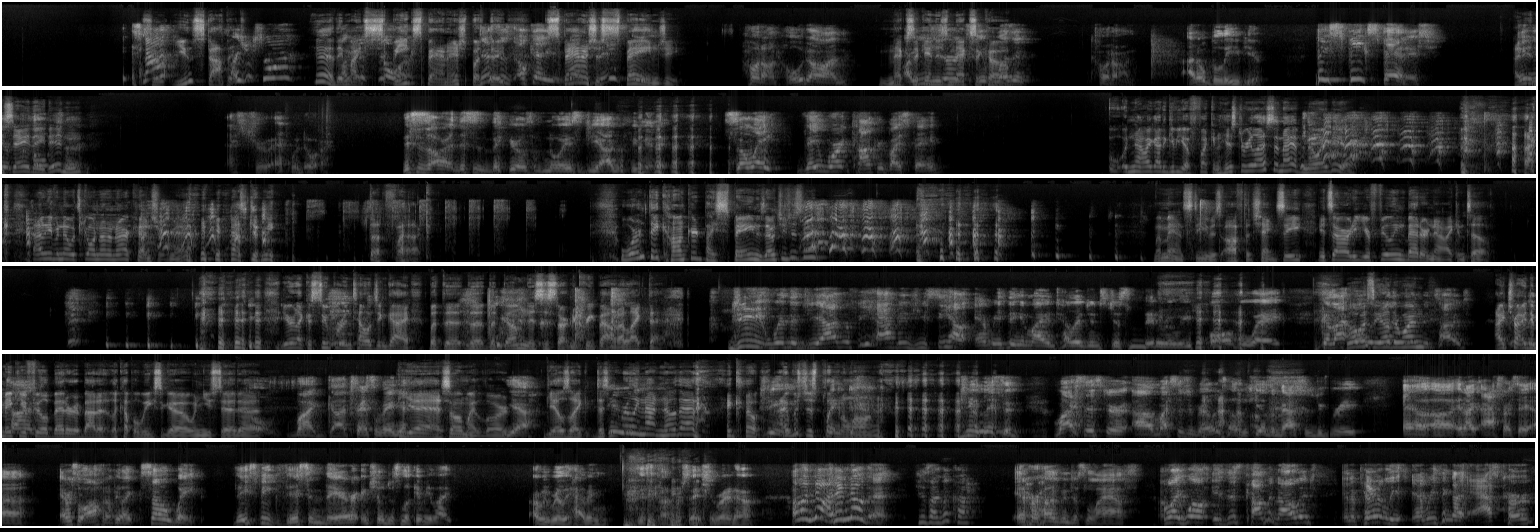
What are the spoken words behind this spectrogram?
It's So not. you stop it. Are you sure? Yeah, they Are might you sure? speak Spanish, but This they, is- okay, Spanish no, is this Spain, G. Hold on. Hold on. Mexican is sure Mexico. It wasn't. Hold on. I don't believe you. They speak Spanish. I didn't your say they didn't. That's true. Ecuador. This is our. This is the Heroes of Noise geography minute. so wait, they weren't conquered by Spain. Now I got to give you a fucking history lesson. I have no idea. I don't even know what's going on in our country, man. You're asking me. The fuck. Weren't they conquered by Spain? Is that what you just said? My man Steve is off the chain. See, it's already. You're feeling better now. I can tell. you're like a super intelligent guy, but the, the the dumbness is starting to creep out. I like that. Gee, when the geography happens, you see how everything in my intelligence just literally falls away. Because I What was the other one? times- I tried to make you feel better about it a couple weeks ago when you said, uh, Oh my God, Transylvania. "Yes, oh my lord." Yeah. Gail's like, "Does he really not know that?" I go, Gee. "I was just playing along." Gee, listen, my sister, uh, my sister Marilyn tells me she has a master's degree, uh, uh, and I ask her, I say, uh, every so often I'll be like, so wait, they speak this and there, and she'll just look at me like, are we really having this conversation right now? I'm like, no, I didn't know that. She's like, okay, and her husband just laughs. I'm like, well, is this common knowledge? And apparently, everything I ask her,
